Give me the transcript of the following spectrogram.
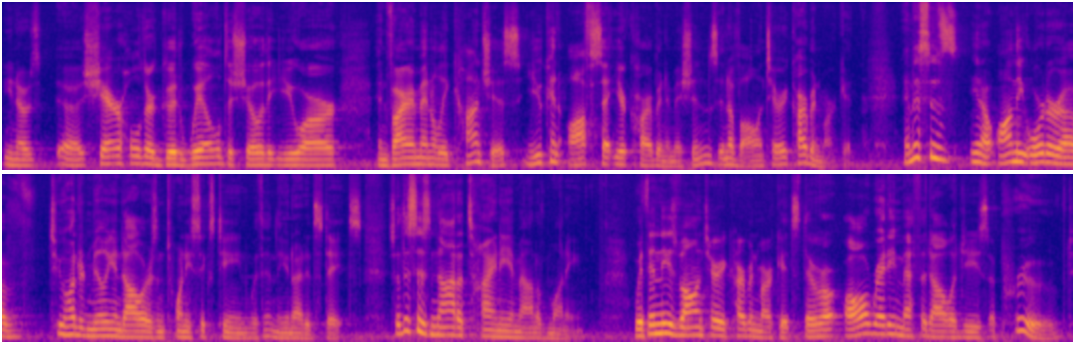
you know, uh, shareholder goodwill to show that you are environmentally conscious, you can offset your carbon emissions in a voluntary carbon market. And this is you know, on the order of $200 million in 2016 within the United States. So this is not a tiny amount of money. Within these voluntary carbon markets, there are already methodologies approved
